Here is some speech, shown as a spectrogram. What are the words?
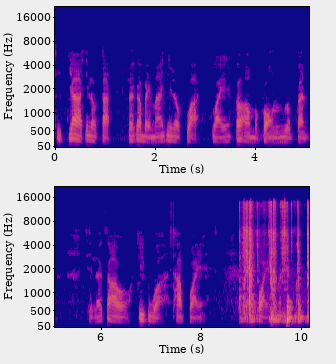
ที่หญ้าที่เราตัด แล้วก็ใบไม้ที่เรากวาดไว้ก็เอามากองรวมๆกัน เสร็จแล้วก็เอาที่กัวทับไว้ปล่อยให้มันหมักไป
